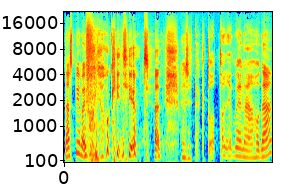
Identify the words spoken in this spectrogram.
naspievaj voňavky dievčat. Že tak toto nebude náhoda.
